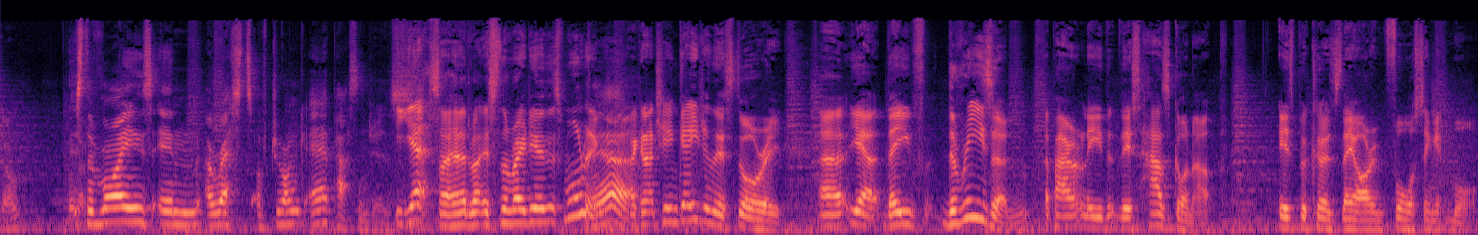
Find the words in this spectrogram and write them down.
Go on. It's the rise in arrests of drunk air passengers. Yes, I heard about this on the radio this morning. Yeah. I can actually engage in this story. Uh, yeah, they've the reason apparently that this has gone up is because they are enforcing it more.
